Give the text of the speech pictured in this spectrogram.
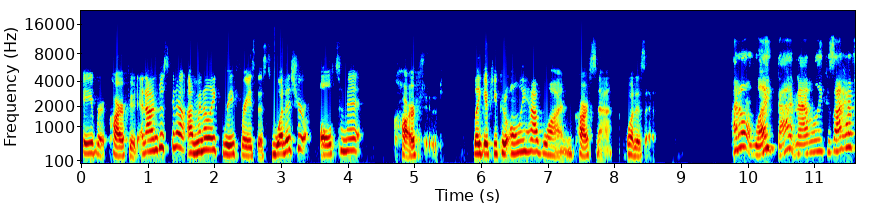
favorite car food? And I'm just gonna, I'm gonna like rephrase this. What is your ultimate car food? Like if you could only have one car snack, what is it? I don't like that, Natalie, because I have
